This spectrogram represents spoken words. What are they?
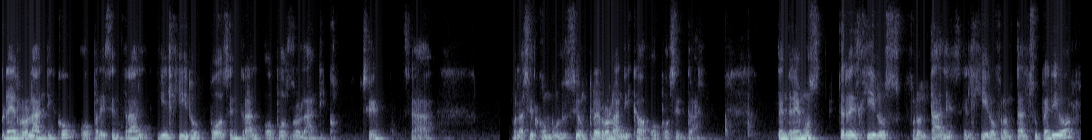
pre-rolándico o precentral y el giro post-central o post-rolándico. ¿sí? O sea, o la circunvolución pre-rolándica o post-central. Tendremos tres giros frontales, el giro frontal superior,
